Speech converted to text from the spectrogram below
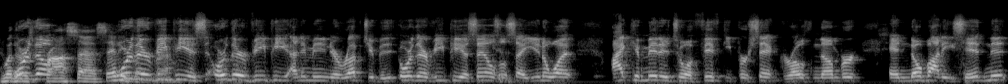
whether or it's process, anything, or their VP is, or their VP. I didn't mean to interrupt you, but or their VP of sales will say, you know what, I committed to a fifty percent growth number, and nobody's hitting it.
